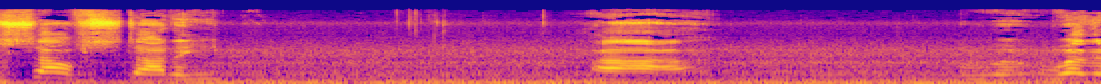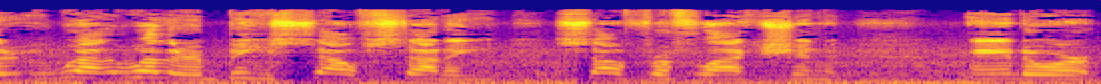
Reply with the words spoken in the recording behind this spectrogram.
self study, uh, whether whether it be self-study, self-reflection, and or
